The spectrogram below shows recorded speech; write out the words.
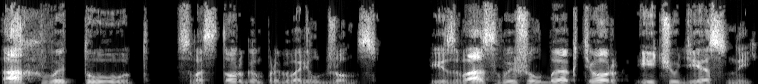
Ах вы тут! — с восторгом проговорил Джонс. — Из вас вышел бы актер и чудесный.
